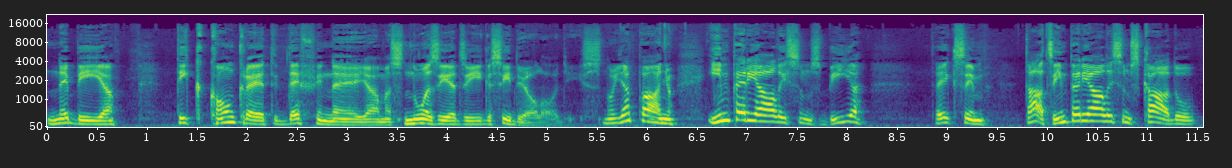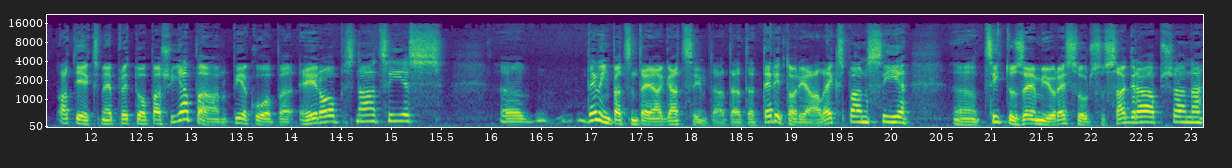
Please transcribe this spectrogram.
nebija tik konkrēti definējamas noziedzīgas ideoloģijas. Nu, Japāņu imperiālisms bija, teiksim, tāds imperialisms, kādu attieksmē pret to pašu Japānu piekopa Eiropas nācijas 19. Eh, gadsimtā. Tātad teritoriāla ekspansija, eh, citu zemju resursu sagrābšana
